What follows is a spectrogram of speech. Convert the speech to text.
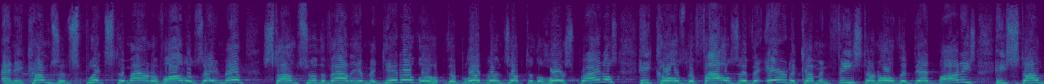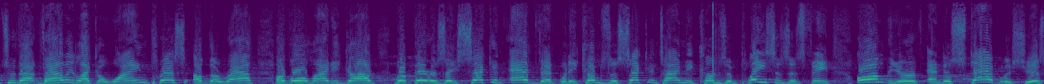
And he comes and splits the Mount of Olives, amen. Stomps through the valley of Megiddo. The, the blood runs up to the horse bridles. He calls the fowls of the air to come and feast on all the dead bodies. He stomps through that valley like a wine press of the wrath of Almighty God. But there is a second advent. When he comes the second time, he comes and places his feet on the earth and establishes,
